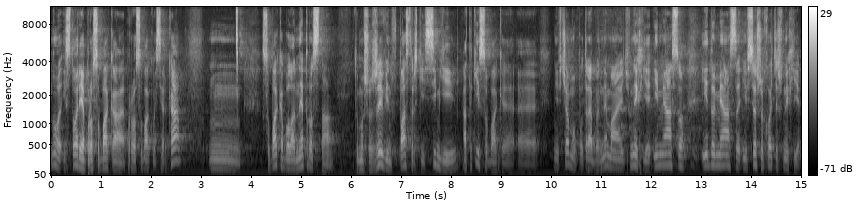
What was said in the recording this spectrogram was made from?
Ну, історія про, собака, про собаку Сірка. Собака була непроста, тому що жив він в пасторській сім'ї, а такі собаки е, ні в чому потреби не мають. В них є і м'ясо, і до м'яса, і все, що хочеш, в них є.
